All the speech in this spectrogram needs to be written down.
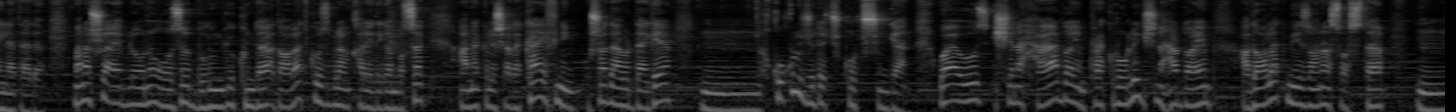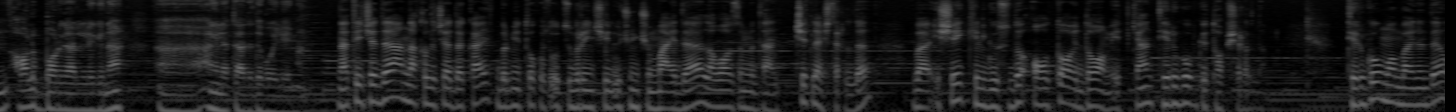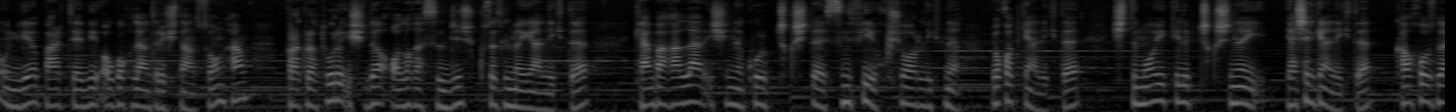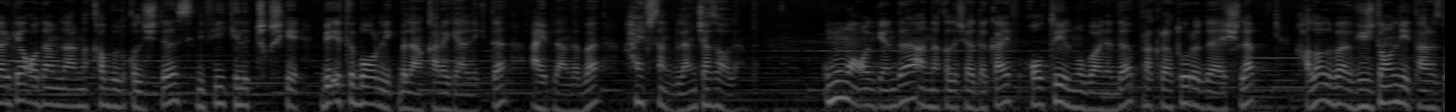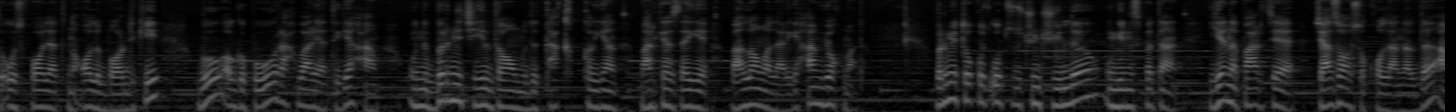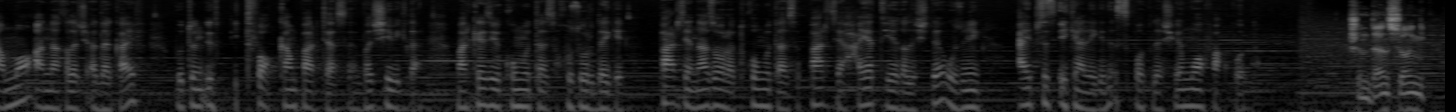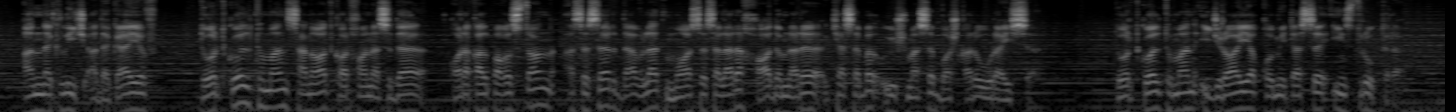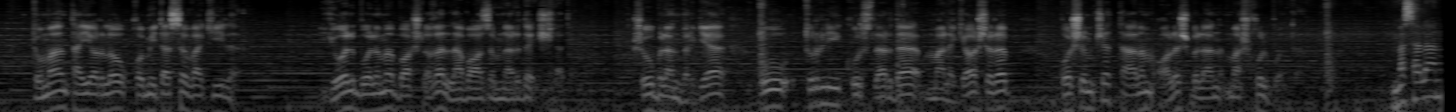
anglatadi. Mana shu ayblovni o'zi bugungi kunda adolat ko'zi bilan qaraydigan bo'lsak anakilich adakayevning o'sha davrdagi mm, huquq huquqni juda chuqur tushungan va o'z ishini har doim prokurorlik ishini har doim adolat mezoni asosida mm, olib borganligini e, anglatadi deb o'ylayman. Natijada naqlchi adakayev bir ming to'qqiz yuz o'ttiz birinchi yil uchinchi mayda lavozimidan chetlashtirildi va ishi kelgusida olti oy davom etgan tergovga topshirildi. Tergov mobaynida unga partiyaviy ogohlantirishdan so'ng ham prokuratura ishida olg'a siljish kuzatilmaganlikda kambag'allar ishini ko'rib chiqishda sinfiy hushyorlikni yo'qotganlikda ijtimoiy kelib chiqishini yashirganlikda kolxozlarga odamlarni qabul qilishda sinfiy kelib chiqishga bee'tiborlik bilan qaraganlikda ayblandi va hayfsan bilan jazolandi. Umuman olganda anna qilish adakayev olti yil mobaynida prokuraturada ishlab halol va vijdonli tarzda o'z faoliyatini olib bordiki bu ogpu rahbariyatiga ham uni bir necha yil davomida ta'qib qilgan markazdagi vallomalarga ham yoqmadi. bir ming to'qqiz yuz o'ttiz uchinchi yilda unga nisbatan yana partiya jazosi qo'llanildi ammo anna qilich adakayev butun ittifoq kompartiyasi bolsheviklar markaziy qo'mitasi huzuridagi partiya nazorat qo'mitasi partiya hay'at yig'ilishida o'zining aybsiz ekanligini isbotlashga muvaffaq bo'ldi. Shundan so'ng anna klich adakayev to'rtko'l tuman sanoat korxonasida qoraqalpog'iston sssr davlat muassasalari xodimlari kasaba uyushmasi boshqaruv raisi. To'rtko'l tuman ijroiya qo'mitasi instruktori. Tuman tayyorlov qo'mitasi vakili. Yo'l bo'limi boshlig'i lavozimlarida ishladi. Shu bilan birga u turli kurslarda malaka oshirib qo'shimcha ta'lim olish bilan mashg'ul bo'ldi. Masalan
